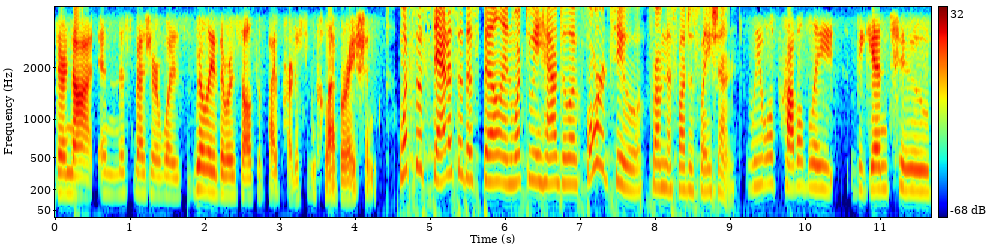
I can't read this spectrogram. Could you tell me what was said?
they're not. And this measure was really the result of bipartisan collaboration. What's the status of this bill, and what do we have to look forward to from this legislation? We will probably begin to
